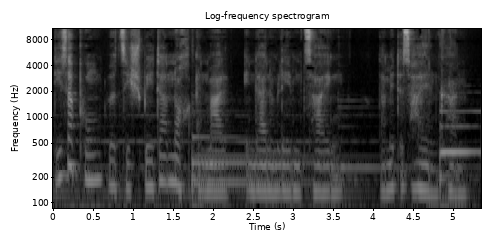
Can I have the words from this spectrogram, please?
Dieser Punkt wird sich später noch einmal in deinem Leben zeigen, damit es heilen kann.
